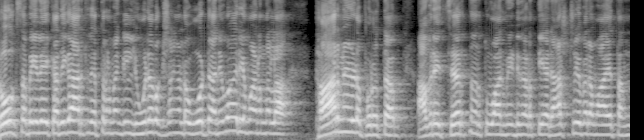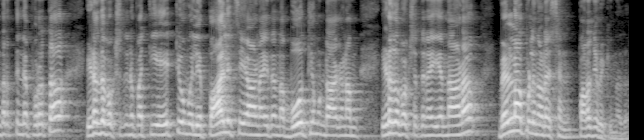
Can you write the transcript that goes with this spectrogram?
ലോക്സഭയിലേക്ക് അധികാരത്തിൽ എത്തണമെങ്കിൽ ന്യൂനപക്ഷങ്ങളുടെ വോട്ട് അനിവാര്യമാണെന്നുള്ള ധാരണയുടെ പുറത്ത് അവരെ ചേർത്ത് നിർത്തുവാൻ വേണ്ടി നടത്തിയ രാഷ്ട്രീയപരമായ തന്ത്രത്തിന്റെ പുറത്ത് ഇടതുപക്ഷത്തിന് പറ്റിയ ഏറ്റവും വലിയ പാളിച്ചയാണ് ഇതെന്ന ബോധ്യമുണ്ടാകണം ഇടതുപക്ഷത്തിന് എന്നാണ് വെള്ളാപ്പള്ളി നടേശൻ പറഞ്ഞു വെക്കുന്നത്.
